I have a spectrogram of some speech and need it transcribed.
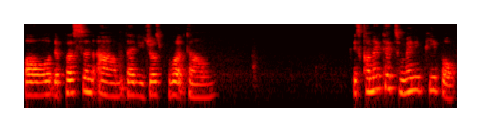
or the person um, that you just brought down is connected to many people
